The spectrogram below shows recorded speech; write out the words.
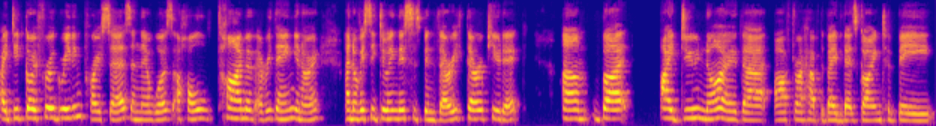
I did go through a grieving process and there was a whole time of everything, you know, and obviously doing this has been very therapeutic. Um, but I do know that after I have the baby, there's going to be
